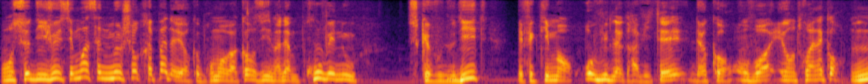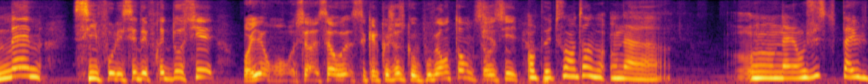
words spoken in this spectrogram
On se dit juste, et moi ça ne me choquerait pas d'ailleurs que Promo Vacances dise, Madame, prouvez-nous ce que vous nous dites. Effectivement, au vu de la gravité, d'accord, on voit et on trouve un accord, même s'il faut laisser des frais de dossier. Vous voyez, on- ça- ça, c'est quelque chose que vous pouvez entendre, ça aussi. On peut tout entendre. On a. On n'a juste pas eu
